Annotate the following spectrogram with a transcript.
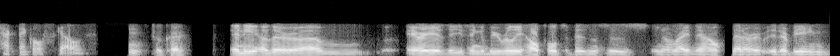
technical skills. Hmm, okay. Any other um, areas that you think would be really helpful to businesses, you know, right now that are that are being,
